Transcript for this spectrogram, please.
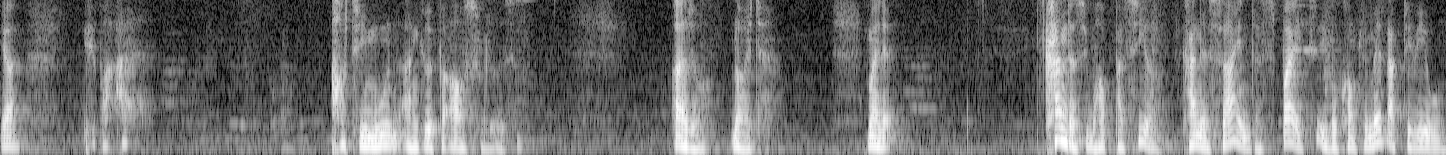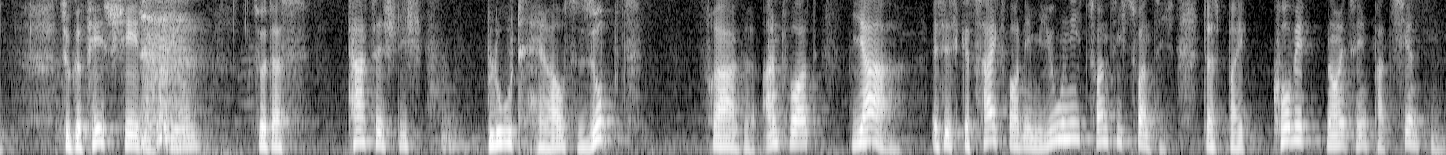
ja, überall Autoimmunangriffe auszulösen. Also, Leute, ich meine, kann das überhaupt passieren? Kann es sein, dass Spikes über Komplementaktivierung zu Gefäßschäden führen, sodass tatsächlich Blut heraussuppt? Frage. Antwort: Ja. Es ist gezeigt worden im Juni 2020, dass bei Covid-19-Patienten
